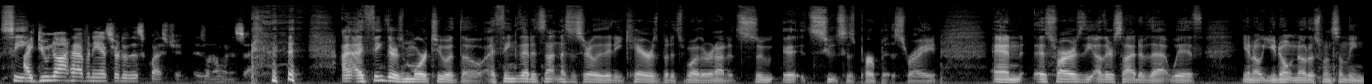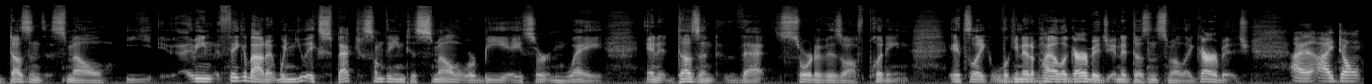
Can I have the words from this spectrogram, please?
See, I do not have an answer to this question. Is what I'm going to say. I, I think there's more to it, though. I think that it's not necessarily that he cares, but it's whether or not it, suit, it suits his purpose, right? And as far as the other side of that, with you know, you don't notice when something doesn't smell. I mean, think about it. When you expect something to smell or be a certain way, and it doesn't, that sort of is off-putting. It's like looking at a pile of mm. garbage and it doesn't smell like garbage. I, I don't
